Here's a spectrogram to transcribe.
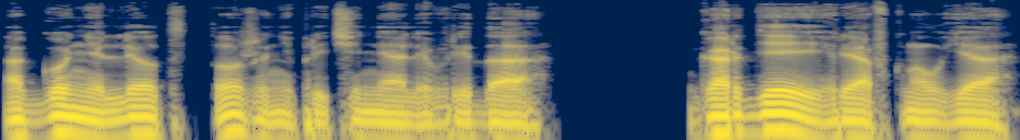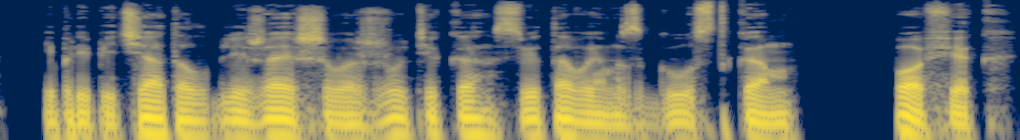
Огонь и лед тоже не причиняли вреда. «Гордей!» — рявкнул я и припечатал ближайшего жутика световым сгустком. «Пофиг!»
